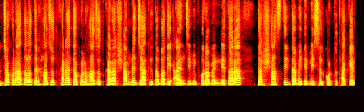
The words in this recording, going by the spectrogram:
যখন আদালতের হাজতখানায়, তখন হাজতখানার সামনে জাতীয়তাবাদী আইনজীবী ফোরামের নেতারা তার শাস্তির দাবিতে মিছিল করতে থাকেন।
